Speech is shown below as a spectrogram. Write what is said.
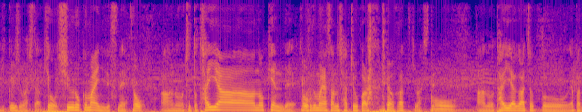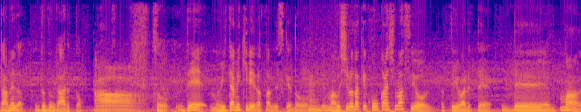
びっくりしました。今日収録前にですね、おあの、ちょっとタイヤの件で、お車屋さんの社長から 電話かかってきまして、あの、タイヤがちょっと、やっぱダメだ部分があると。あそう。で、まあ見た目綺麗だったんですけど、んでまあ、後ろだけ交換しますよって言われて、で、まあ、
